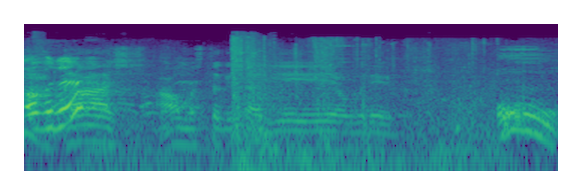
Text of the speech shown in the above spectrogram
Over there? Gosh, I almost took a shot. Yeah, yeah, yeah, over there. Oh,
